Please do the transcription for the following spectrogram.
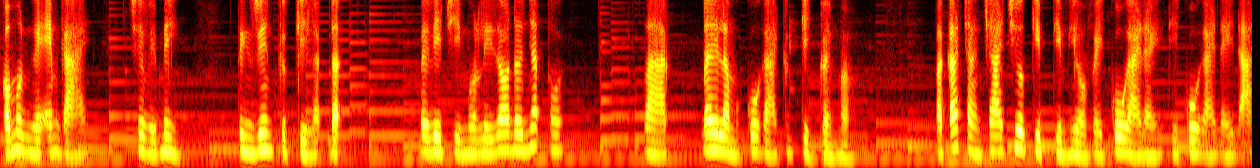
Có một người em gái chơi với mình, tình duyên cực kỳ lận đận. Bởi vì chỉ một lý do đơn nhất thôi, là đây là một cô gái cực kỳ cởi mở. Và các chàng trai chưa kịp tìm hiểu về cô gái đấy thì cô gái đấy đã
